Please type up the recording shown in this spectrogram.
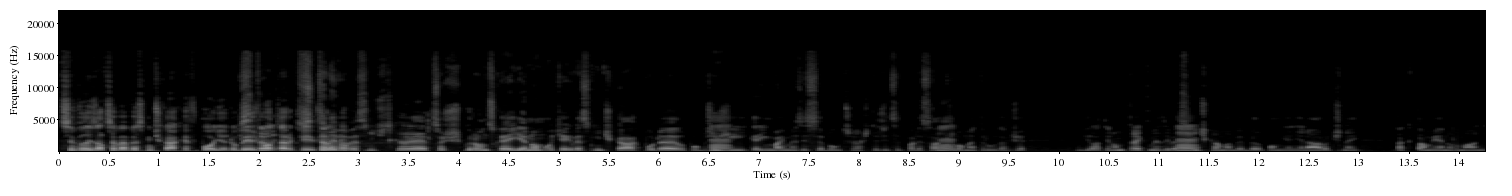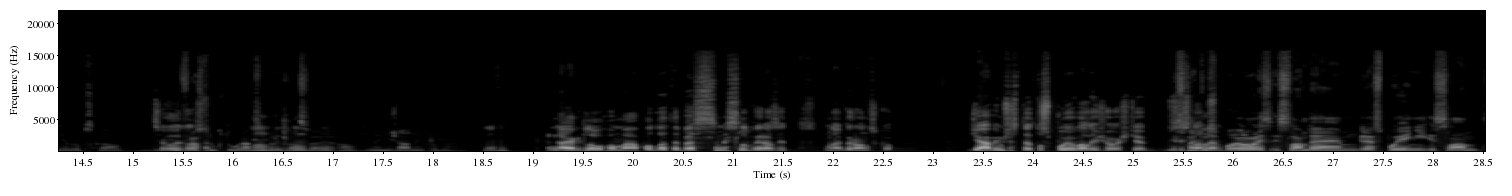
civilizace ve vesničkách je v pohodě, dobiješ Styly- baterky, Styly ve vesničce, což Grónsko je jenom o těch vesničkách podél pobřeží, Hmm. který mají mezi sebou třeba 40-50 Hmm. kilometrů, takže udělat jenom trek mezi Hmm. vesničkami, aby byl poměrně náročný, tak tam je normální evropská Civilizace. infrastruktura, Hmm, civilizace hmm, hmm, a není žádný problém. Mhm. Na jak dlouho má podle tebe smysl vyrazit na Grónsko? Já vím, že jste to spojovali, že jo, ještě My s jsme to Islandem. spojovali s Islandem, kde spojení Island,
